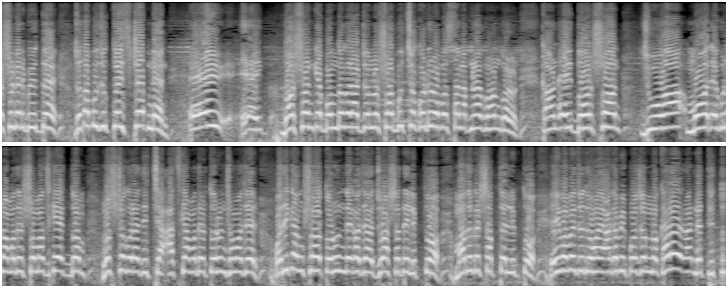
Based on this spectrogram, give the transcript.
দর্শনের বিরুদ্ধে যথাপযুক্ত স্টেপ নেন। এই এই দর্শনকে বন্ধ করার জন্য সর্বোচ্চ কঠোর অবস্থান আপনারা গ্রহণ করুন। কারণ এই দর্শন, জুয়া, মদ এগুলো আমাদের সমাজকে একদম নষ্ট করে দিচ্ছে। আজকে আমাদের তরুণ সমাজের অধিকাংশ তরুণ দেখা যায় জুয়ার সাথে লিপ্ত, মাদকের সাথে লিপ্ত। এইভাবে যদি হয় আগামী প্রজন্ম কারা নেতৃত্ব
